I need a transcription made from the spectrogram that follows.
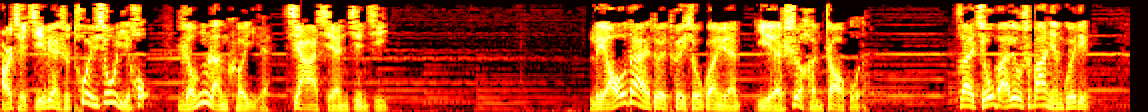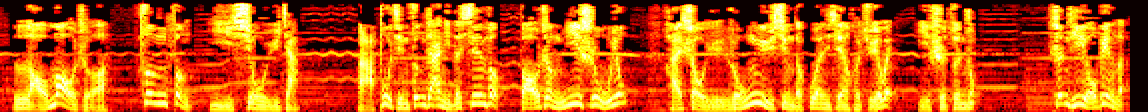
而且即便是退休以后，仍然可以加衔晋级。辽代对退休官员也是很照顾的，在九百六十八年规定，老耄者。增俸以休于家，啊，不仅增加你的薪俸，保证衣食无忧，还授予荣誉性的官衔和爵位，以示尊重。身体有病的，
